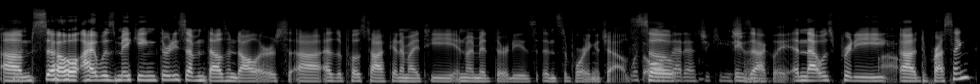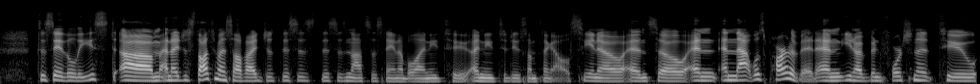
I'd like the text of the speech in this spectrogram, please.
Um, so I was making thirty-seven thousand thousand uh, dollars as a postdoc at MIT in my mid thirties and supporting a child. With so all that education, exactly, and that was pretty Wow. uh, depressing, to say the least. Um, and I just thought to myself, I just this is this is not sustainable. I need to I need to do something else, you know. And so and and that was part of it. And you know, I've been fortunate to,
